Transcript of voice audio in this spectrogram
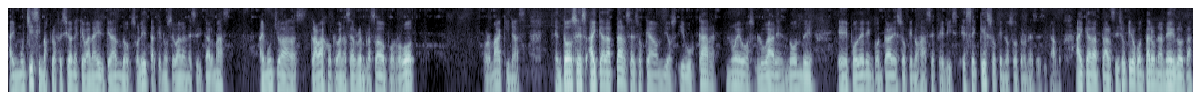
hay muchísimas profesiones que van a ir quedando obsoletas, que no se van a necesitar más hay muchos trabajos que van a ser reemplazados por robots, por máquinas. Entonces hay que adaptarse a esos cambios y buscar nuevos lugares donde eh, poder encontrar eso que nos hace feliz, ese queso que nosotros necesitamos. Hay que adaptarse. Yo quiero contar una anécdota,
